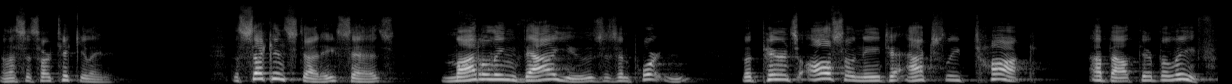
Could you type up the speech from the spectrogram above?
unless it's articulated. The second study says modeling values is important but parents also need to actually talk about their belief.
